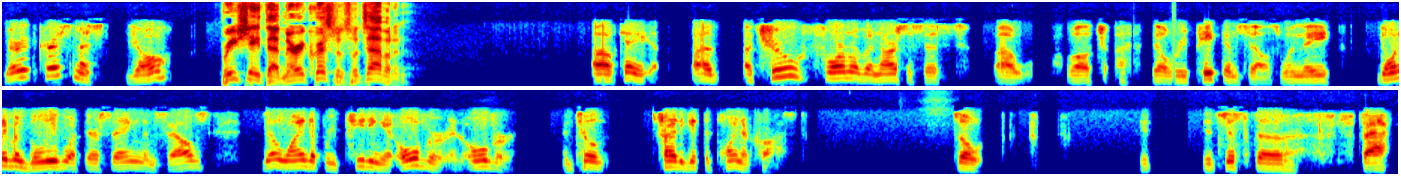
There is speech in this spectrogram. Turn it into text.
Merry Christmas, Joe. Appreciate that. Merry Christmas. What's happening? Okay, a, a true form of a narcissist, uh, well, tr- they'll repeat themselves. When they don't even believe what they're saying themselves, they'll wind up repeating it over and over until try to get the point across. So it, it's just a fact.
